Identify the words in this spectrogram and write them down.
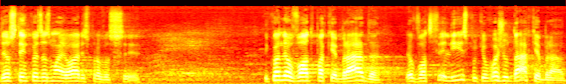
Deus tem coisas maiores para você. E quando eu volto para a quebrada, eu volto feliz, porque eu vou ajudar a quebrada.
